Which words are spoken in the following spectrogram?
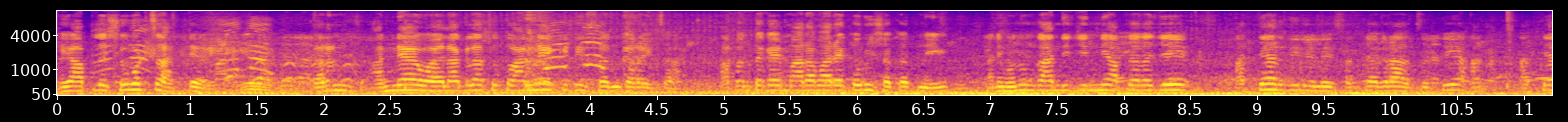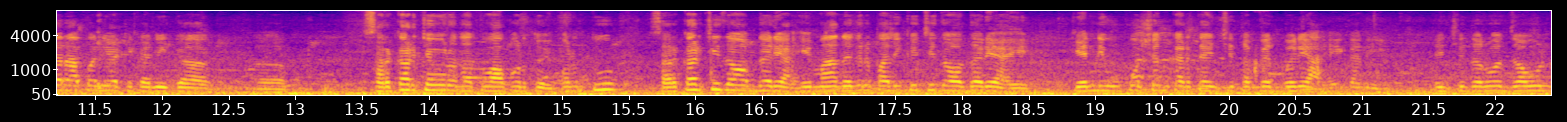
हे आपलं शेवटचं हत्या आहे. कारण अन्याय व्हायला लागला तर तो अन्याय किती सहन करायचा? आपण तर काही मारामाऱ्या करू शकत नाही. आणि म्हणून गांधीजींनी आपल्याला जे हत्यार दिलेलं आहे सत्याग्रहाचं ते हत- हत्यार आपण या ठिकाणी ग- सरकारच्या विरोधात वापरतोय. परंतु सरकारची जबाबदारी आहे महानगरपालिकेची जबाबदारी आहे की यांनी उपोषणकर्त्यांची तब्येत बरी आहे का नाही? त्यांची दररोज जाऊन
